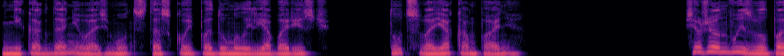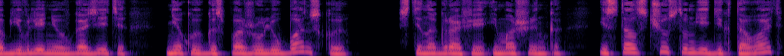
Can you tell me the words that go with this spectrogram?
«Никогда не возьмут», — с тоской подумал Илья Борисович. «Тут своя компания». Все же он вызвал по объявлению в газете некую госпожу Любанскую, стенография и машинка, и стал с чувством ей диктовать,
